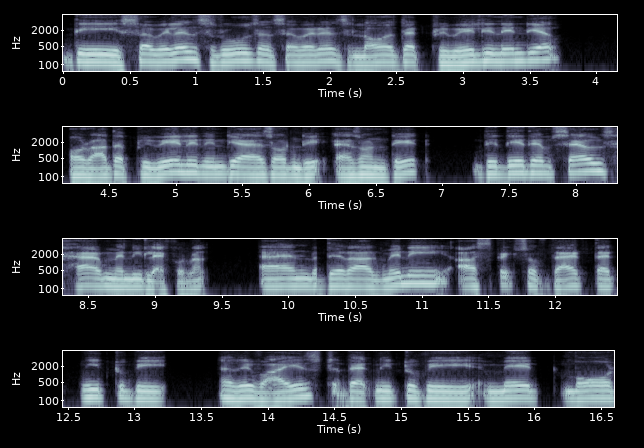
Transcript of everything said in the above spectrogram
the surveillance rules and surveillance laws that prevail in India, or rather prevail in India as on the as on date, they, they themselves have many lacunae, and there are many aspects of that that need to be revised, that need to be made more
